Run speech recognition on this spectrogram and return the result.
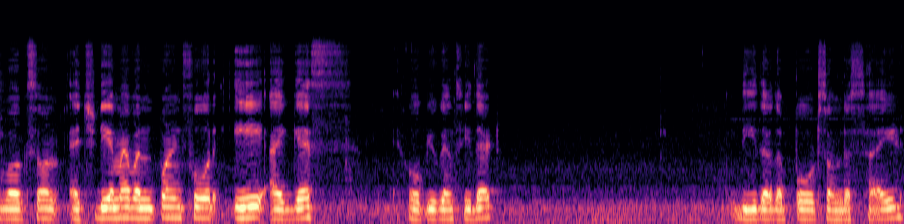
works on HDMI 1.4a I guess. Hope you can see that. These are the ports on the side.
